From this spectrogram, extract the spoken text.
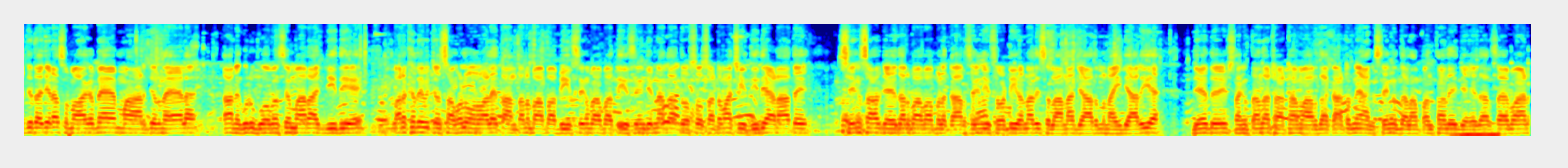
ਅੱਜ ਦਾ ਜਿਹੜਾ ਸਮਾਗਮ ਹੈ ਮਾਨ ਜਰਨੈਲ ਧੰਨ ਗੁਰੂ ਗੋਬਿੰਦ ਸਿੰਘ ਮਹਾਰਾਜ ਜੀ ਦੇ ਪਰਖ ਦੇ ਵਿੱਚ ਸਫਲ ਹੋਣ ਵਾਲੇ ਧੰਨ ਧੰਨ ਬਾਬਾ ਵੀਰ ਸਿੰਘ ਬਾਬਾ ਤੀਰ ਸਿੰਘ ਜਿਨ੍ਹਾਂ ਦਾ 260ਵਾਂ ਸ਼ਹੀਦੀ ਦਿਹਾੜਾ ਤੇ ਸਿੰਘ ਸਾਹਿਬ ਜਹੇਦਾਰ ਬਾਬਾ ਬਲਕਾਰ ਸਿੰਘ ਜੀ ਸੋਢੀ ਉਹਨਾਂ ਦੀ ਸਾਲਾਨਾ ਯਾਦ ਮਨਾਈ ਜਾ ਰਹੀ ਹੈ। ਜਿਹਦੇ ਦੇ ਸੰਗਤਾਂ ਦਾ ਠਾਠਾ ਮਾਰਦਾ ਕੱਟ ਨਿਹੰਗ ਸਿੰਘ ਦਲਾਂ ਪੰਥਾਂ ਦੇ ਜਹੇਦਾਰ ਸਾਹਿਬਾਨ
